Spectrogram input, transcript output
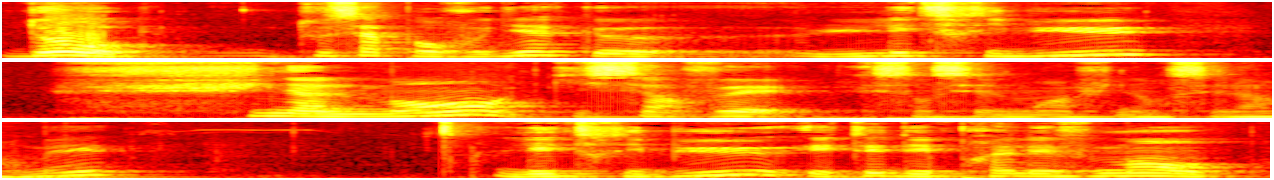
Donc, tout ça pour vous dire que les tribus, finalement, qui servaient essentiellement à financer l'armée, les tribus étaient des prélèvements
